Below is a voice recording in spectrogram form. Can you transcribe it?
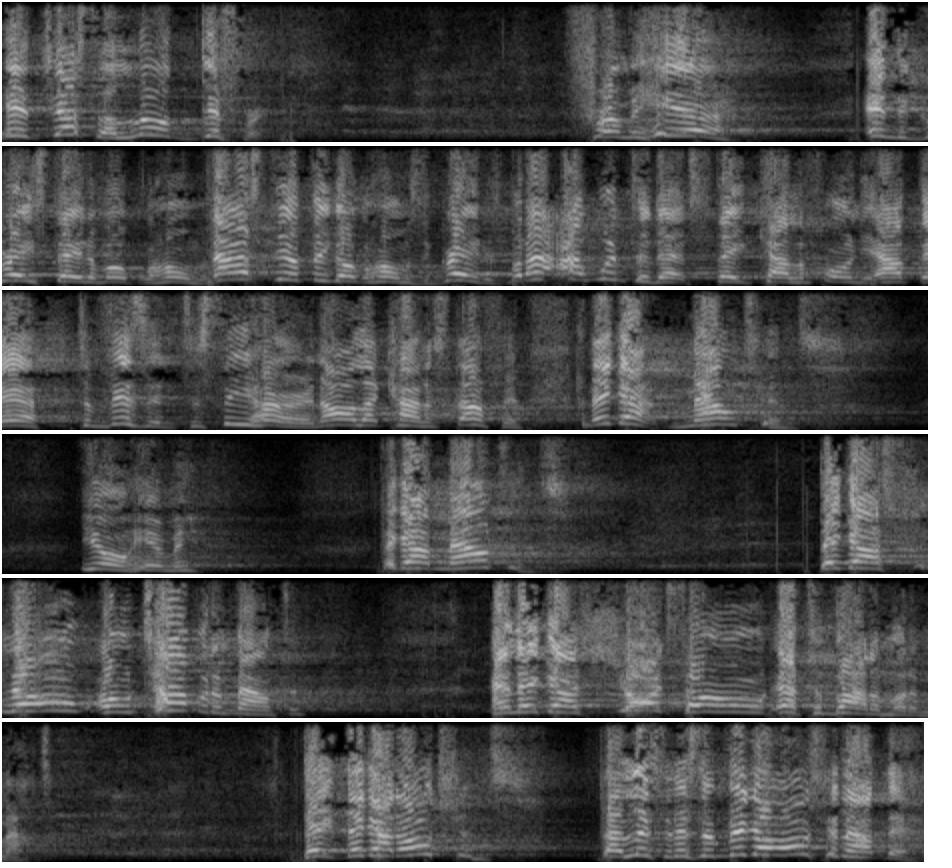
is just a little different from here in the great state of Oklahoma. Now, I still think Oklahoma's the greatest, but I, I, went to that state, California, out there to visit, to see her and all that kind of stuff. And, and they got mountains. You don't hear me? They got mountains. They got snow on top of the mountain, and they got shorts on at the bottom of the mountain. They, they got oceans. Now, listen, there's a bigger ocean out there.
